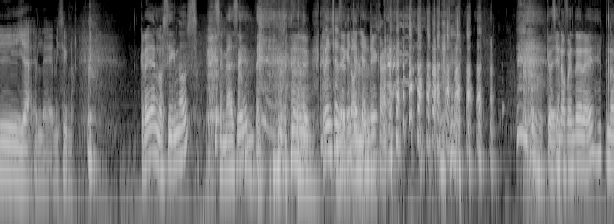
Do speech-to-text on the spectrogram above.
Y ya, el de mi signo. Crean los signos, se me hace. Creencias de, De gente doña. pendeja. Sin ofender, ¿eh? No,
